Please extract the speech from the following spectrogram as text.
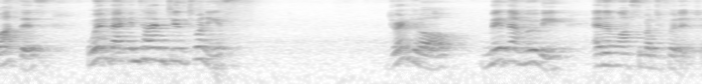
bought this went back in time to the 20s drank it all made that movie and then lost a bunch of footage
